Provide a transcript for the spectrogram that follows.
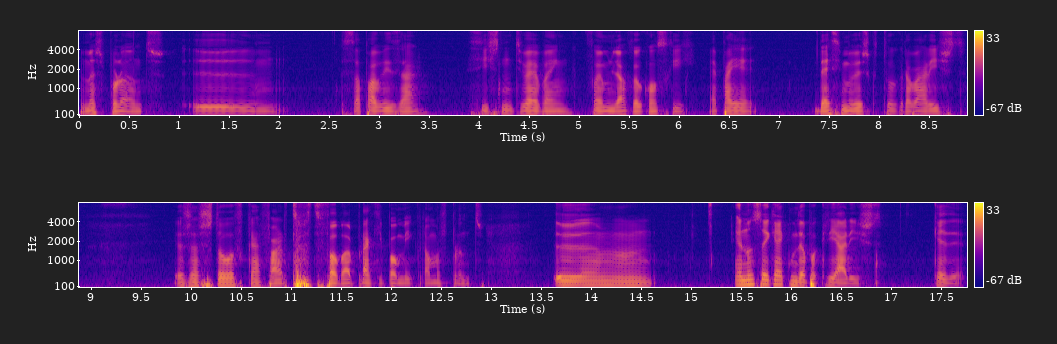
Mas pronto. Uh, só para avisar. Se isto não estiver bem, foi o melhor que eu consegui. É pá, é a décima vez que estou a gravar isto. Eu já estou a ficar farto de falar para aqui para o micro, mas pronto. Uh, eu não sei o que é que me deu para criar isto. Quer dizer,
